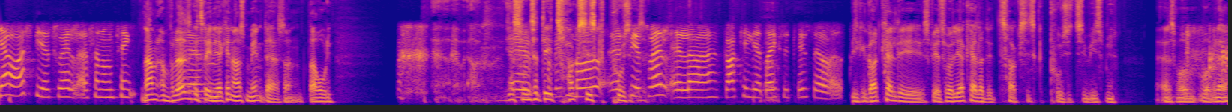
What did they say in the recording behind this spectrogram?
jeg er også spirituel og sådan nogle ting. Nej, men om forladelse, øhm, Katrine, jeg kender også mænd, der er sådan, bare roligt. Jeg synes, at det er toksisk... Måde, øh, spirituel, eller godt kan lide at drikke sit pisse, eller hvad? Vi kan godt kalde det spirituel. Jeg kalder det toksisk positivisme. Altså, hvor, hvor man er.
